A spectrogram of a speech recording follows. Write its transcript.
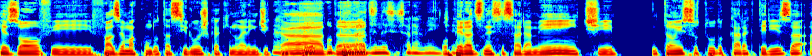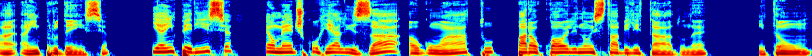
resolve fazer uma conduta cirúrgica que não era é, indicada. É, operar desnecessariamente. Operar é. desnecessariamente. Então, isso tudo caracteriza a, a imprudência. E a imperícia é o médico realizar algum ato para o qual ele não está habilitado, né? Então,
